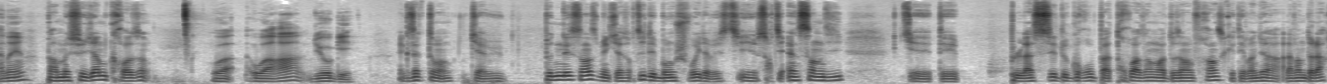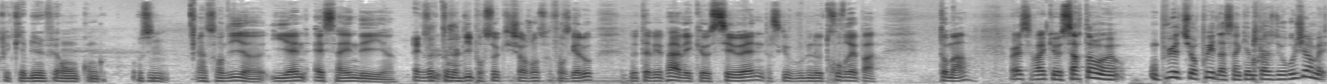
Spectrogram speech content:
Adrien? Par monsieur Yann Kroz. Wa- Ouara du Hoguet. Exactement, qui a eu peu de naissances, mais qui a sorti des bons chevaux. Il avait sorti Incendie, qui a été placé de groupe à 3 ans ou à 2 ans en France, qui était vendu à la vente de l'arc et qui a bien fait à Hong Kong aussi. Mm. Incendie euh, I-N-S-A-N-D-I. hein. Je, Exactement. je le dis pour ceux qui cherchent sur France Gallo, ne tapez pas avec euh, C-E-N parce que vous ne le trouverez pas. Thomas Ouais, c'est vrai que certains euh, ont pu être surpris de la cinquième place de Rougir, mais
